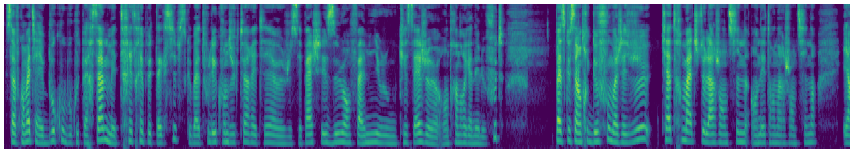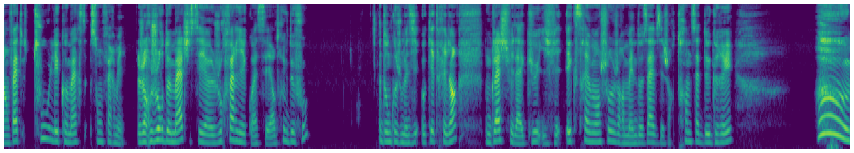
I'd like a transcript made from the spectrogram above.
Sauf qu'en fait, il y avait beaucoup, beaucoup de personnes, mais très, très peu de taxis, parce que bah, tous les conducteurs étaient, euh, je sais pas, chez eux, en famille ou que sais-je, en train de regarder le foot. Parce que c'est un truc de fou. Moi, j'ai vu quatre matchs de l'Argentine en étant en Argentine. Et en fait, tous les commerces sont fermés. Genre, jour de match, c'est euh, jour férié, quoi. C'est un truc de fou. Donc, je me dis, ok, très bien. Donc là, je fais la queue. Il fait extrêmement chaud. Genre, Mendoza, il faisait genre 37 degrés. Oh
